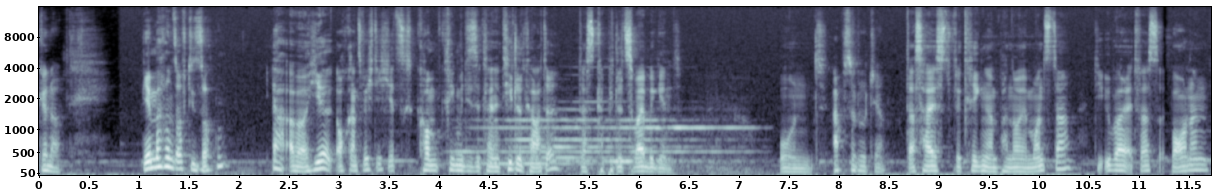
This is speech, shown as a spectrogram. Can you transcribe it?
Genau. Wir machen uns auf die Socken. Ja, aber hier auch ganz wichtig, jetzt kommt, kriegen wir diese kleine Titelkarte, das Kapitel 2 beginnt. Und Absolut, ja. Das heißt, wir kriegen ein paar neue Monster, die überall etwas spawnen.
